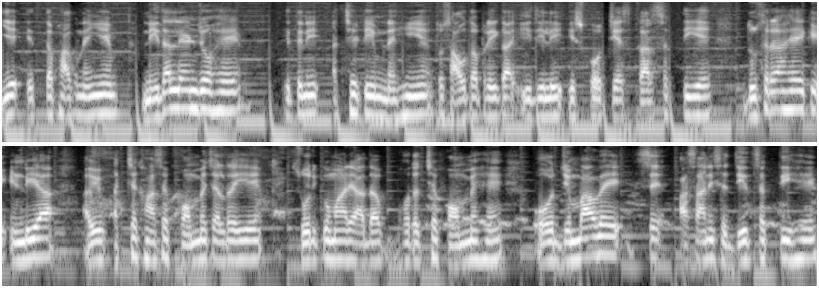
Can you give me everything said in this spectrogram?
ये इत्तेफाक नहीं है। नीदरलैंड जो है इतनी अच्छी टीम नहीं है तो साउथ अफ्रीका इजीली इसको चेस कर सकती है। दूसरा है कि इंडिया अभी अच्छे खासे फॉर्म में चल रही है। सूर्य कुमार यादव बहुत अच्छे फॉर्म में है और जिम्बावे से आसानी से जीत सकती है।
